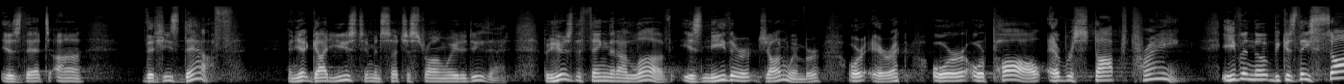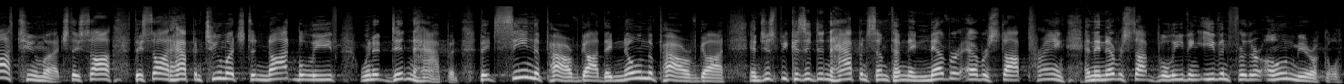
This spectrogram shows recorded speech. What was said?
is that, uh, that he's deaf. And yet God used him in such a strong way to do that. But here's the thing that I love is neither John Wimber or Eric or, or Paul ever stopped praying. Even though, because they saw too much. They saw, they saw it happen too much to not believe when it didn't happen. They'd seen the power of God, they'd known the power of God. And just because it didn't happen sometime, they never ever stopped praying and they never stopped believing, even for their own miracle.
